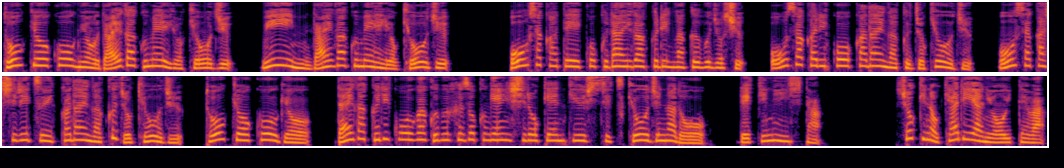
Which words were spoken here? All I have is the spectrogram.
東京工業大学名誉教授、ウィーン大学名誉教授。大阪帝国大学理学部助手、大阪理工科大学助教授、大阪市立医科大学助教授、東京工業、大学理工学部附属原子炉研究施設教授などを歴任した。初期のキャリアにおいては、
